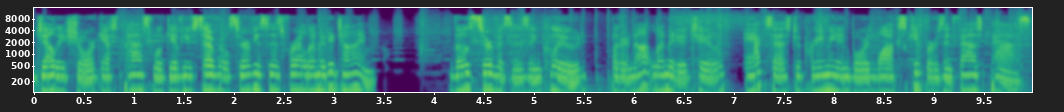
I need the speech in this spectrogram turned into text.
Jelly Shore guest pass will give you several services for a limited time. Those services include, but are not limited to, access to premium boardwalk skippers and Fast Pass.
